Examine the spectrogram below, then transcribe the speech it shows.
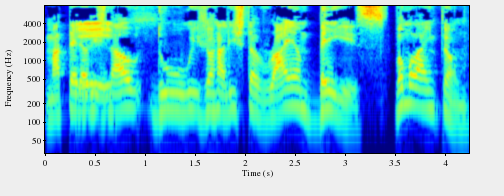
Matéria original do jornalista Ryan Baez. Vamos lá então.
